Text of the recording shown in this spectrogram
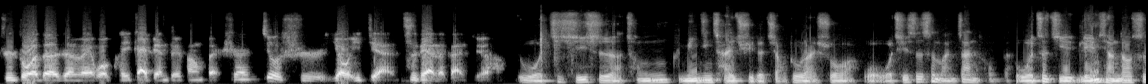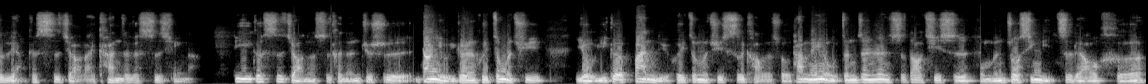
执着的认为我可以改变对方，本身就是有一点自恋的感觉哈。我其实啊，从民警采取的角度来说啊，我我其实是蛮赞同的。我自己联想到是两个视角来看这个事情的。第一个视角呢，是可能就是当有一个人会这么去，有一个伴侣会这么去思考的时候，他没有真正认识到，其实我们做心理治疗和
